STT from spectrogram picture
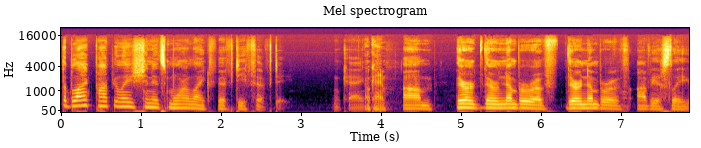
the black population, it's more like 50-50. Okay. Okay, Um, there are there are a number of there are a number of obviously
